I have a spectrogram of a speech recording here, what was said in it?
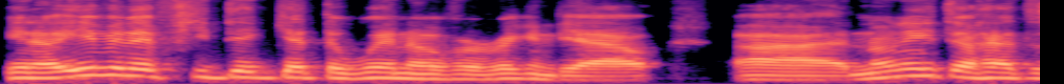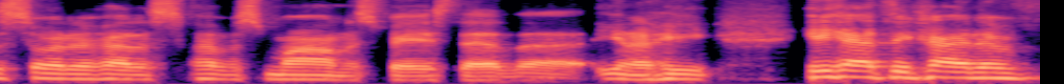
you know, even if he did get the win over Rigondeaux, uh, Nonito had to sort of have a, have a smile on his face that uh, you know he he had to kind of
